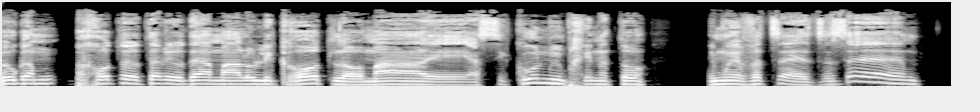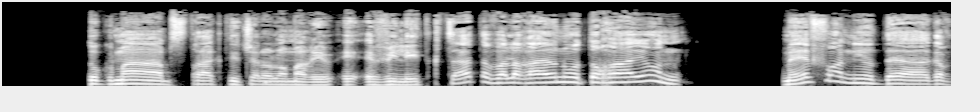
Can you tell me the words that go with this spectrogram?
והוא גם פחות או יותר יודע מה עלול לקרות לו, מה אה, הסיכון מבחינתו, אם הוא יבצע את זה. זה דוגמה אבסטרקטית שלא לומר אווילית קצת, אבל הרעיון הוא אותו רעיון. מאיפה אני יודע, אגב,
